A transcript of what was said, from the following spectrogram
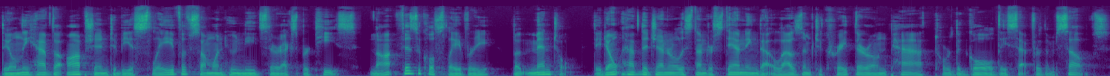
They only have the option to be a slave of someone who needs their expertise. Not physical slavery, but mental. They don't have the generalist understanding that allows them to create their own path toward the goal they set for themselves.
